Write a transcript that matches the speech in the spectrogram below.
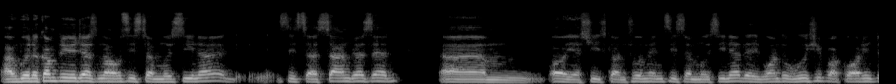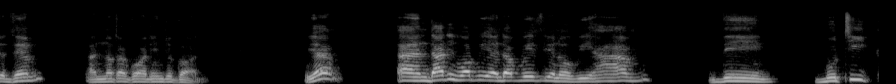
I'm going to come to you just now, Sister Musina. Sister Sandra said, um, oh yeah, she's confirming Sister Musina, they want to worship according to them and not according to God. Yeah. And that is what we end up with. You know, we have the boutique,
